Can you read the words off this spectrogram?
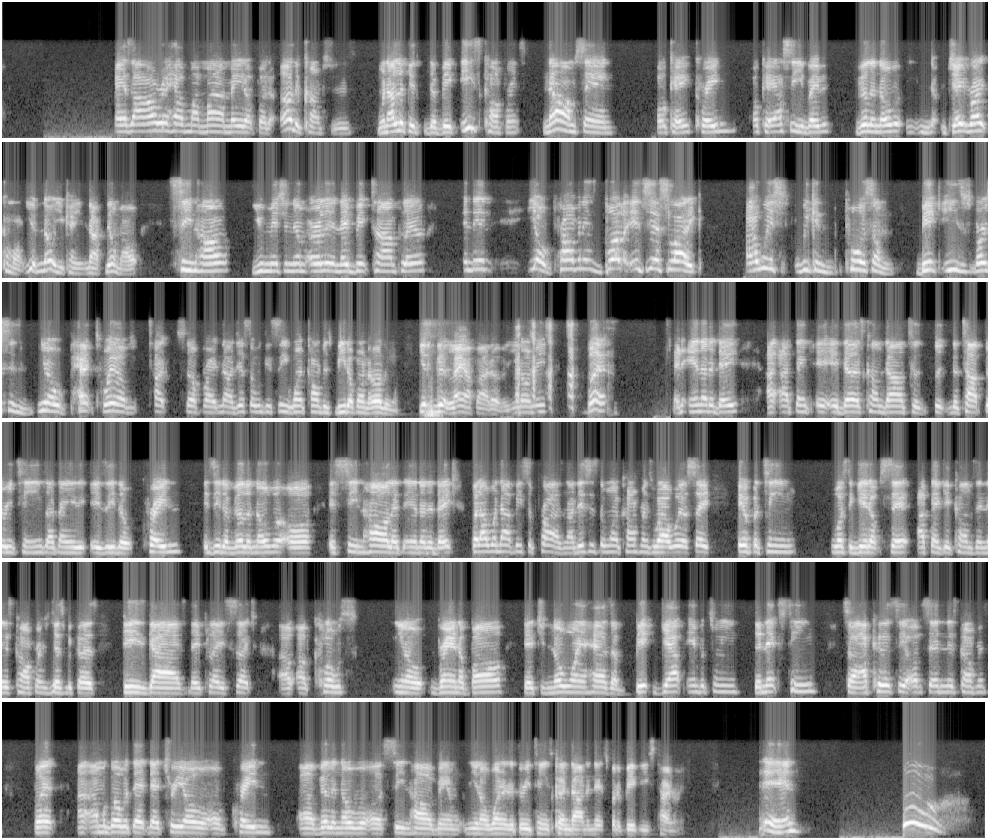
As I already have my mind made up for the other conferences, when I look at the Big East Conference, now I'm saying, okay, Creighton, okay, I see you, baby. Villanova, Jay Wright, come on, you know you can't knock them out. Seton Hall, you mentioned them earlier, and they big time player. And then, yo, Providence, Butler, it's just like I wish we can pull some Big East versus you know Pac-12 type stuff right now, just so we can see one conference beat up on the other one, get a good laugh out of it. You know what I mean? But at the end of the day, I, I think it, it, does come down to th- the top three teams. I think it's either Creighton, it's either Villanova, or it's Seton Hall at the end of the day. But I would not be surprised. Now, this is the one conference where I will say if a team was to get upset, I think it comes in this conference just because these guys they play such a, a close, you know, brand of ball that you no one has a big gap in between the next team. So I could see an upset in this conference, but I, am gonna go with that that trio of Creighton, uh, Villanova, or Seton Hall being you know one of the three teams cutting down the nets for the Big East tournament. Then, whoo,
